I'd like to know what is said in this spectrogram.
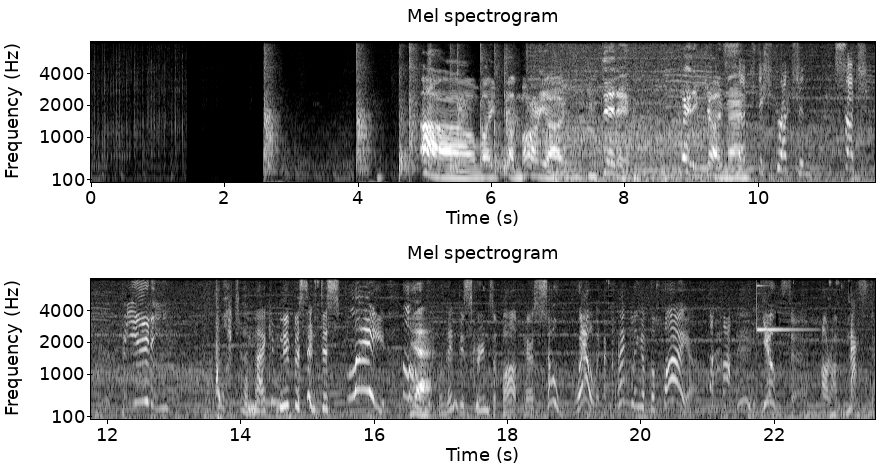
oh my god, Mario! You did it! Way to go, man! Such destruction! Such beauty! What a magnificent display! Oh, Yeah. the horrendous screams above Bob pair so well with the crackling of the fire. you, sir, are a master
